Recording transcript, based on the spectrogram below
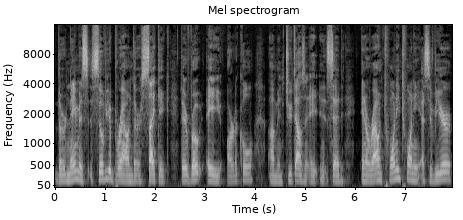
their name is Sylvia Browne. They're a psychic. They wrote a article um, in 2008, and it said, "In around 2020, a severe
